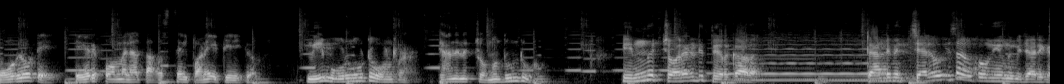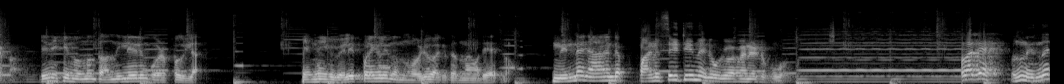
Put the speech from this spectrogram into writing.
മുകളിലോട്ടേ കയറി പോകാൻ അവസ്ഥയിൽ പണി കിട്ടിയിരിക്കുക നീ മുകളിലോട്ട് പോകണ്ട. ഞാൻ നിന്നെ ചുമന്നുകൊണ്ട് പോകും ഇന്ന് ചൊരണ്ടി തീർക്കാതെ. രണ്ടിന് ചെലവ് പൈസ വെക്കും നീ ഒന്നും വിചാരിക്കണ്ട. എനിക്കിന്നൊന്നും തന്നില്ലേലും കുഴപ്പമില്ല. എന്നെ ഈ വെളിപ്പണികളിൽ നിന്നും ഒഴിവാക്കി തന്നാൽ മതിയായിരുന്നു. നിന്നെ ഞാൻ എന്റെ പണി സീറ്റിൽ നിന്ന് എന്നെ ഒഴിവാക്കാനായിട്ട് പോകും അതെ ഒന്ന് നിന്ന്.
